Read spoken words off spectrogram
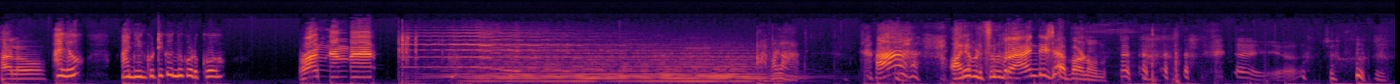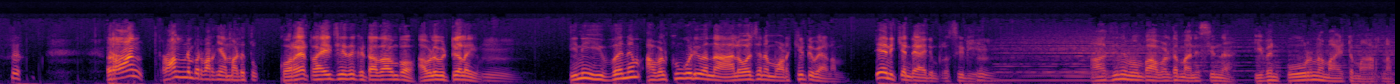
ഹലോ ഹലോ അനിയൻകുട്ടിക്ക് ഒന്ന് കൊടുക്കോ? റോങ് നമ്പർ അവളാ. ആരെ വിളിച്ചത്? ബ്രാൻഡ് ഷാപ്പാണോ റോങ് റോങ് നമ്പർ പറഞ്ഞാൽ മടുത്തു. കൊറേ ട്രൈ ചെയ്ത് കിട്ടാതാവുമ്പോ അവൾ വിട്ടുകളയും. ഇനി ഇവനും അവൾക്കും കൂടി വന്ന ആലോചന മുടക്കിട്ട് വേണം. എനിക്ക് എന്റെ കാര്യം പ്രൊസീഡ് ചെയ്യാം അതിനു മുമ്പ് അവളുടെ മനസ്സിൽ നിന്ന് ഇവൻ പൂർണമായിട്ട് മാറണം.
